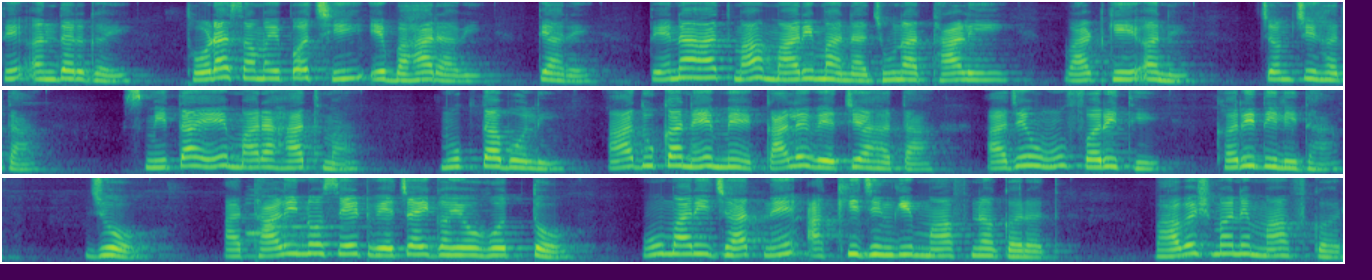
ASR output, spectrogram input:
તે અંદર ગઈ. થોડા સમય પછી એ બહાર આવી. ત્યારે તેના હાથમાં મારી માના જૂના થાળી, વાટકી અને ચમચી હતા. સ્મિતાએ મારા હાથમાં મૂકતા બોલી, આ દુકાને મેં કાલે વેચ્યા હતા. આજે હું ફરીથી ખરીદી લીધા. જો, આ થાળીનો સેટ વેચાઈ ગયો હોત તો હું મારી જાતને આખી જિંદગી માફ ન કરત. ભાવેશ મને માફ કર.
